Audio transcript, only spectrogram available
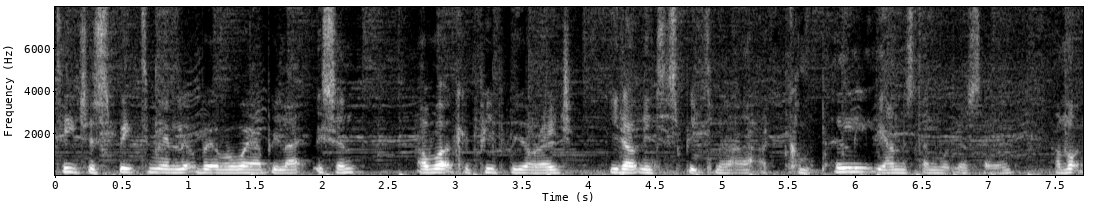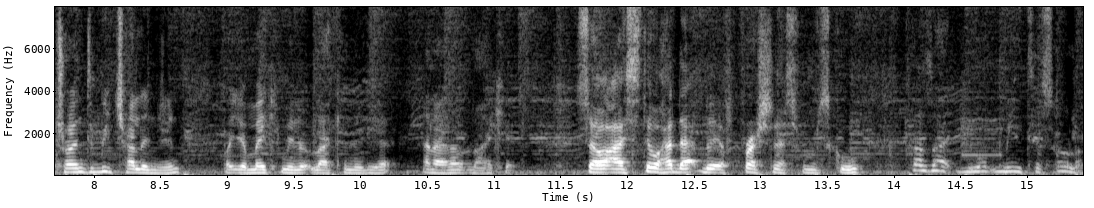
teachers speak to me in a little bit of a way. I'd be like, listen, I work with people your age. You don't need to speak to me like that. I completely understand what you're saying. I'm not trying to be challenging, but you're making me look like an idiot, and I don't like it. So I still had that bit of freshness from school. I was like, you want me to solo?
